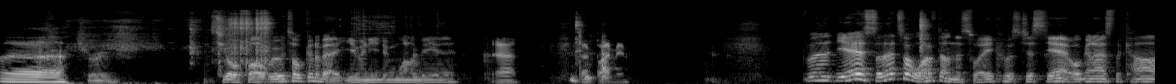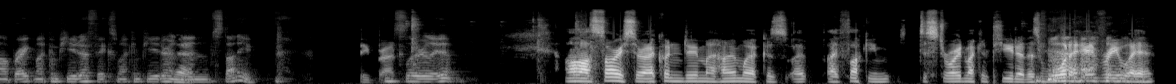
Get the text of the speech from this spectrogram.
Uh, True. It's your fault. We were talking about you and you didn't want to be there. yeah, don't blame him. But yeah, so that's all I've done this week was just yeah, organize the car, break my computer, fix my computer, and Yeah. then study. Big Brad. That's literally it. Oh, sorry, sir. I couldn't do my homework because I, I fucking destroyed my computer. There's water everywhere.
